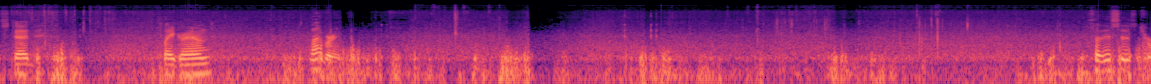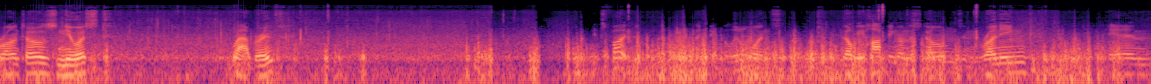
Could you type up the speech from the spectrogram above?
Felstead Playground Labyrinth. So this is Toronto's newest labyrinth. It's fun. I think the little ones, they'll be hopping on the stones and running and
